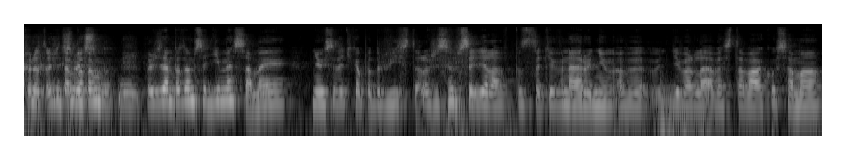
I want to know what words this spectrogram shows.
protože tam, jsme potom, smutný. protože tam potom sedíme sami. Mně už se teďka po druhý stalo, že jsem seděla v podstatě v Národním a ve divadle a ve staváku sama,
